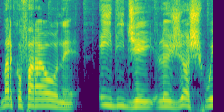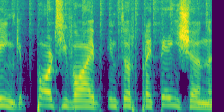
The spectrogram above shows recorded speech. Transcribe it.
Marco Faraone. ADJ, le Josh Wing Party Vibe Interpretation.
